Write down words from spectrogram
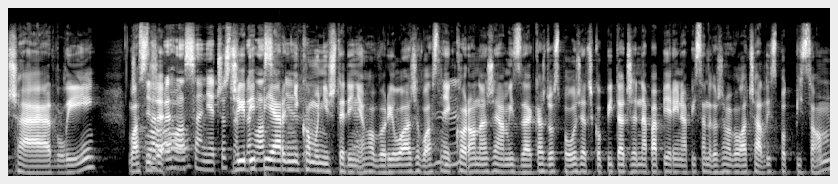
Charlie, Vlastne, že prehlásanie, čestné GDPR nikomu nič tedy nehovorilo a že vlastne mm-hmm. korona, že ja mi za každou spolužiačkou pýtať, že na papieri napísané to, že ma volá Charlie s podpisom.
